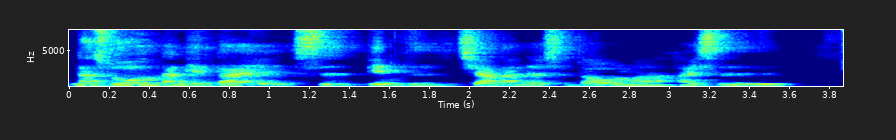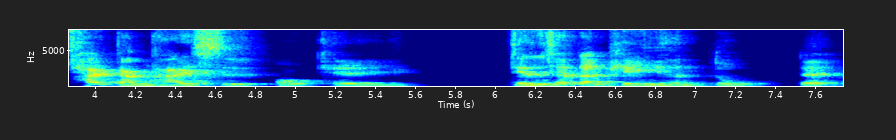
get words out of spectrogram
那时候那年代是电子下单的时候了吗？还是才刚开始，OK？电子下单便宜很多，对，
